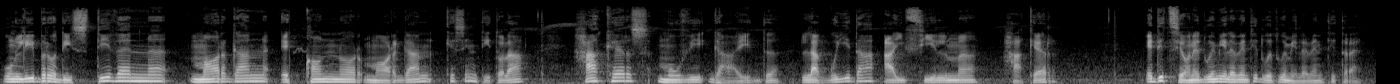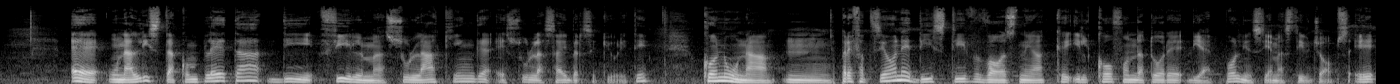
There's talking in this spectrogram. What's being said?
un libro di Steven Morgan e Connor Morgan che si intitola Hackers Movie Guide, la guida ai film hacker, edizione 2022-2023 è una lista completa di film sull'hacking e sulla cyber security con una mh, mm, prefazione di Steve Wozniak, il cofondatore di Apple insieme a Steve Jobs e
